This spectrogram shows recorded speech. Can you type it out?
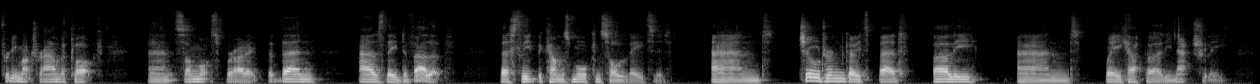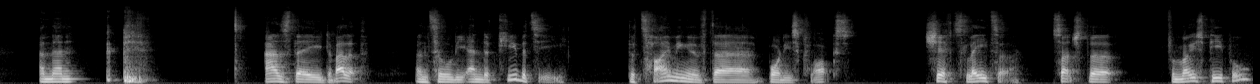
pretty much around the clock and somewhat sporadic. But then as they develop, their sleep becomes more consolidated. And children go to bed early and wake up early naturally. And then as they develop until the end of puberty, the timing of their body's clocks shifts later, such that for most people,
